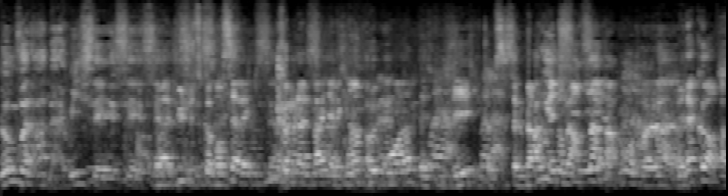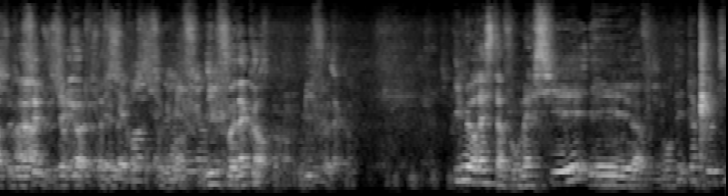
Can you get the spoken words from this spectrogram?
donc voilà, bah oui, c'est. On aurait pu juste commencer avec, comme l'Allemagne, avec un peu moins d'aide publique, comme ça, ça nous permet ah oui, non, mais ça, par contre, là. Mais d'accord, mille fois d'accord. Mille fois d'accord. Il me reste à vous remercier et à vous demander d'applaudir.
